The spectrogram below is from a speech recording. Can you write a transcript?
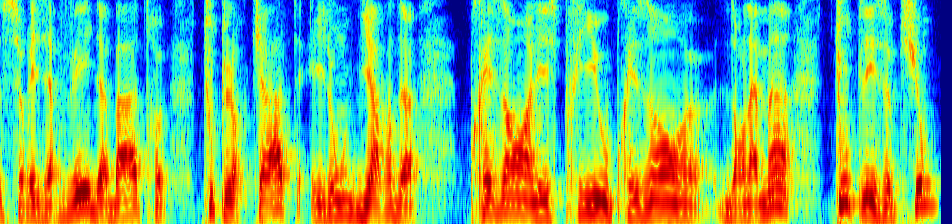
se réserver d'abattre toutes leurs cartes et donc gardent présent à l'esprit ou présent euh, dans la main toutes les options,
